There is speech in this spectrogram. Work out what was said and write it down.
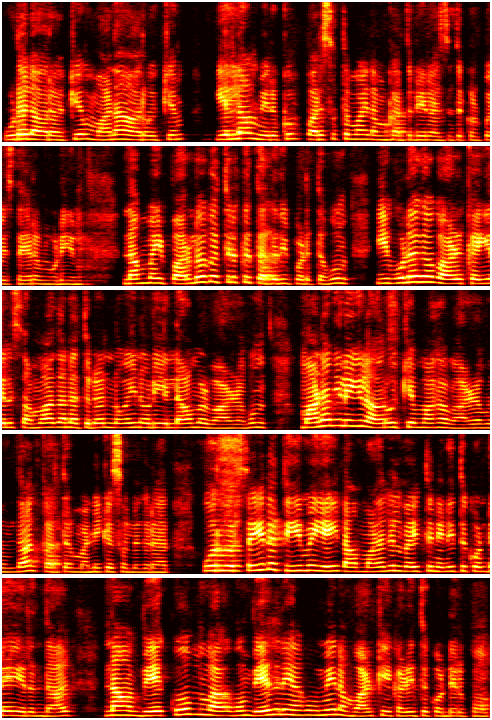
உடல் ஆரோக்கியம் மன ஆரோக்கியம் எல்லாம் இருக்கும். பரிசுத்தமாய் நம் கர்த்தருடைய ராஜ்யத்திற்குள் போய் சேர முடியும். நம்மை பரலோகத்திற்கு தகுதிப்படுத்தவும் இவ்வுலக வாழ்க்கையில் சமாதானத்துடன் நோய் நொடி இல்லாமல் வாழவும் மனநிலையில் ஆரோக்கியமாக வாழவும் தான் கர்த்தர் மன்னிக்க சொல்லுகிறார். ஒருவர் செய்த தீமையை நாம் மனதில் வைத்து நினைத்து கொண்டே இருந்தால் நாம் வே கோபமாகவும் வேதனையாகவுமே நம் வாழ்க்கையை கழித்து கொண்டிருப்போம்.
